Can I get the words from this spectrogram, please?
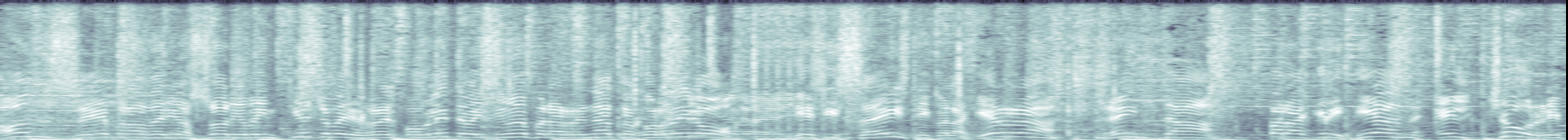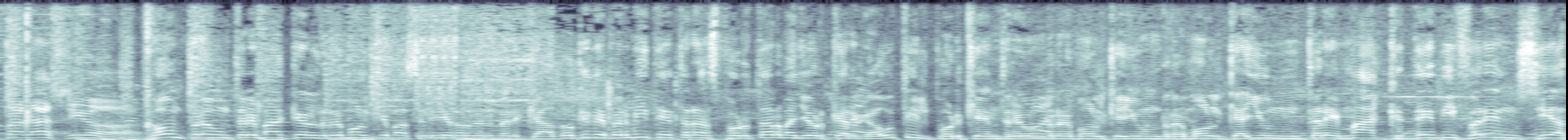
11 para Darío Osorio, 28 para Israel Poblete, 29 para Renato Cordero, 16 Nicolás Guerra, 30 para Cristian El Churri Palacio. Compra un Tremac, el remolque más ligero del mercado, que te permite transportar mayor carga útil, porque entre un remolque y un remolque hay un Tremac de diferencia.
